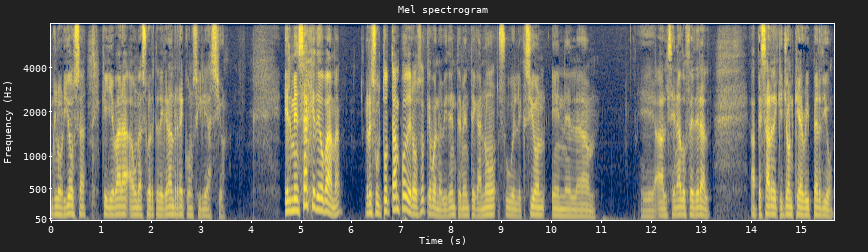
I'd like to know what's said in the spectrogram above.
gloriosa que llevara a una suerte de gran reconciliación. El mensaje de Obama resultó tan poderoso que, bueno, evidentemente ganó su elección en el, um, eh, al Senado Federal, a pesar de que John Kerry perdió.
